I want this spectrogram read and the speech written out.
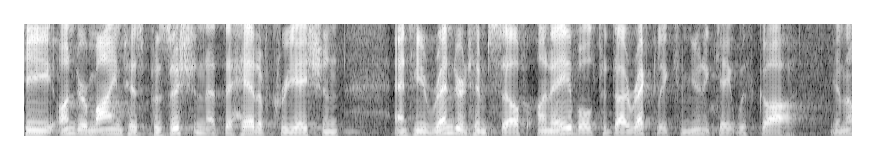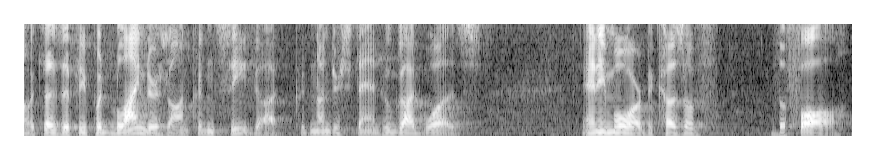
He undermined his position at the head of creation and he rendered himself unable to directly communicate with God. You know, it's as if he put blinders on, couldn't see God, couldn't understand who God was anymore because of the fall.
